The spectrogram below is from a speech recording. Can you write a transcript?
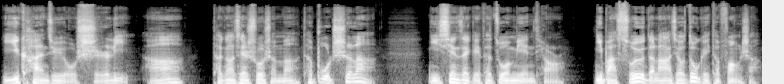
一看就有实力啊。他刚才说什么？他不吃辣。你现在给他做面条。”你把所有的辣椒都给他放上，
